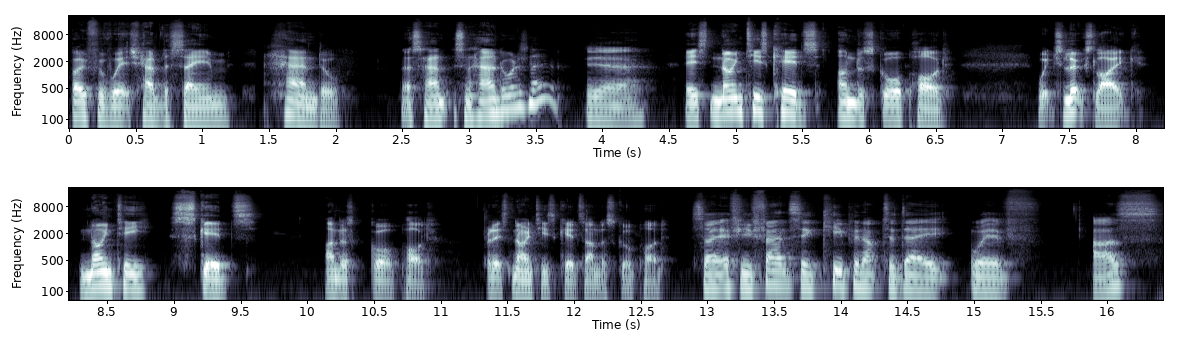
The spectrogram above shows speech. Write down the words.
Both of which have the same handle. That's hand, it's a handle, isn't it? Yeah. It's 90s kids underscore pod, which looks like 90 skids underscore pod, but it's 90s kids underscore pod. So if you fancy keeping up to date with us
